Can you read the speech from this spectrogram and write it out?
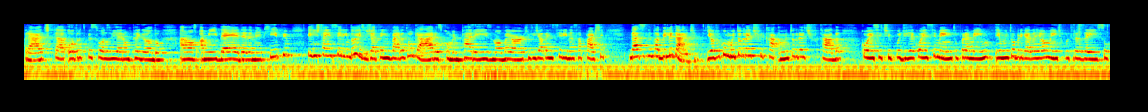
prática. Outras pessoas vieram pegando a, nossa, a minha ideia, a ideia da minha equipe, e a gente está inserindo isso. Já tem vários lugares, como em Paris, Nova York, que já está inserindo essa parte da sustentabilidade. E eu fico muito, gratifica muito gratificada com esse tipo de reconhecimento para mim e muito obrigada realmente por trazer isso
